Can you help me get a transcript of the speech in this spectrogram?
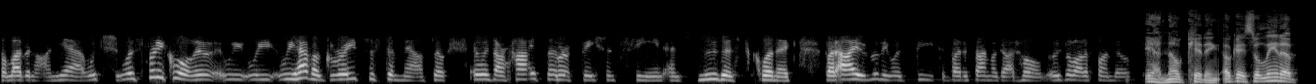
to Lebanon. Yeah, which was pretty cool. It, we we we have a great system now. So it was our highest number of patients seen and smoothest clinic. But I really was beat by the time I got home. It was a lot of fun though. Yeah, no kidding. Okay, so Lina,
